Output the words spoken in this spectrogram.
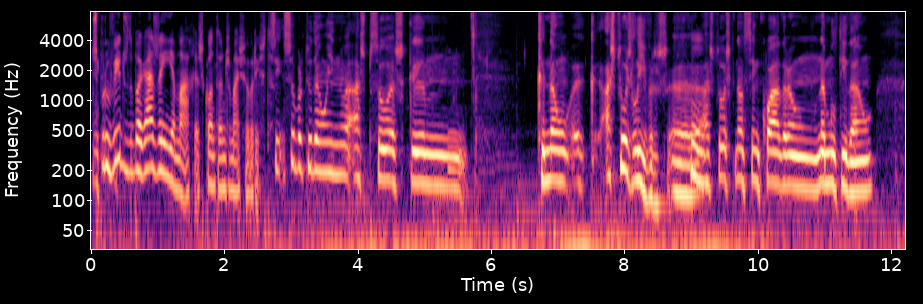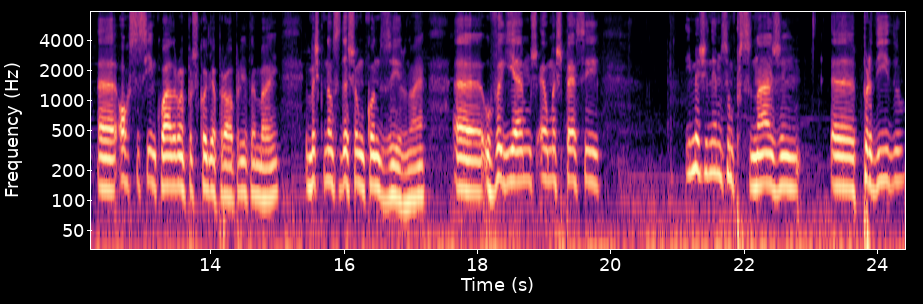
desprovidos de bagagem e amarras. Conta-nos mais sobre isto. Sim, sobretudo é um hino às pessoas que hum, que não às pessoas livres, uh, hum. às pessoas que não se enquadram na multidão uh, ou se se enquadram é por escolha própria também, mas que não se deixam conduzir, não é? Uh, o Vagueamos é uma espécie. Imaginemos um personagem uh, perdido,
